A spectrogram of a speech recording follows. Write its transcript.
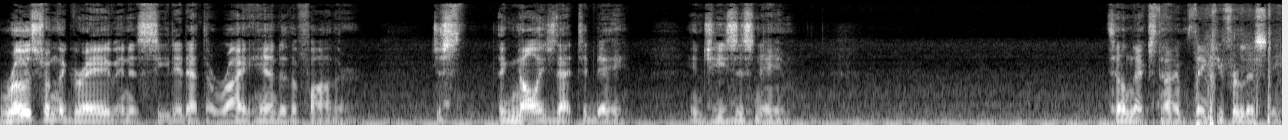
rose from the grave, and is seated at the right hand of the Father. Just acknowledge that today. In Jesus' name. Till next time, thank you for listening.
